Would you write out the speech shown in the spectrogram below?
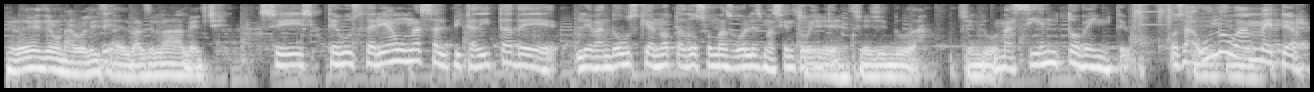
Pero debe ser una goliza del Barcelona Leche. Sí, ¿te gustaría una salpicadita de Lewandowski anota dos o más goles más 120? Sí, sin duda, sin duda. Más 120. O sea, uno va a meter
